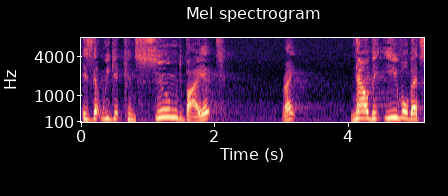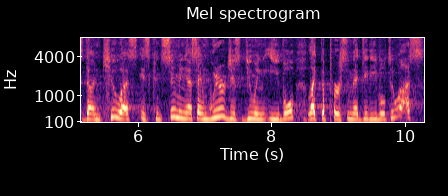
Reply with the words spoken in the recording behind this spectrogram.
is that we get consumed by it, right? Now, the evil that's done to us is consuming us, and we're just doing evil like the person that did evil to us.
